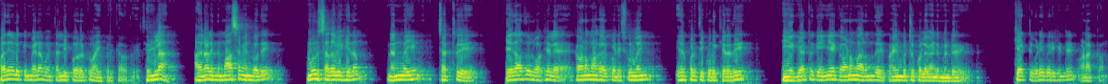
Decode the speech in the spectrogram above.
பதினேழுக்கு மேலே கொஞ்சம் தள்ளி போகிறதுக்கு வாய்ப்பு இருக்கிறது. சரிங்களா? அதனால் இந்த மாதம் என்பது நூறு சதவிகிதம் நன்மையும் சற்று ஏதாவது ஒரு வகையில் கவனமாக இருக்கக்கூடிய சூழ்நிலையும் ஏற்படுத்தி கொடுக்கிறது. நீங்கள் கேட்டிருக்கீங்க கவனமாக இருந்து பயன்பெற்றுக் கொள்ள வேண்டும் என்று கேட்டு விடைபெறுகின்றேன். வணக்கம்.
